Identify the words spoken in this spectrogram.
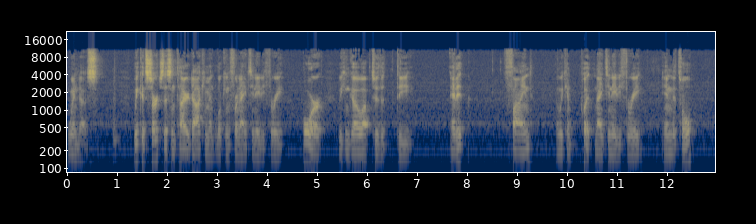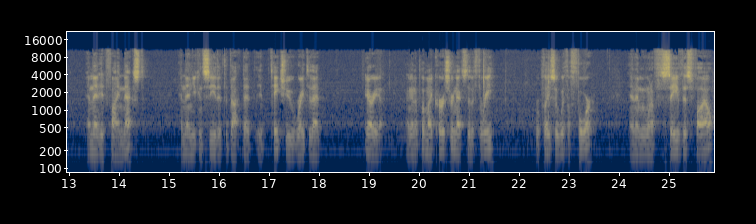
Windows. We could search this entire document looking for 1983, or we can go up to the, the Edit, Find, and we can put 1983 in the tool, and then hit Find Next, and then you can see that the dot, that it takes you right to that area. I'm going to put my cursor next to the 3, replace it with a 4, and then we want to save this file.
